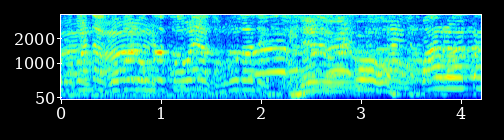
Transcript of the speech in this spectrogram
રબાણના ગોગાનો અમૃત પાવળિયા હે લોકો મારો તો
